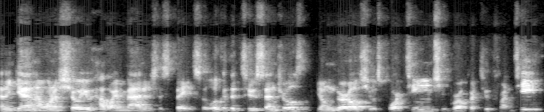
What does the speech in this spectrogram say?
And again, I want to show you how I manage the space. So look at the two centrals. Young girl, she was 14. She broke her two front teeth.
